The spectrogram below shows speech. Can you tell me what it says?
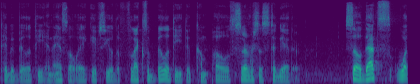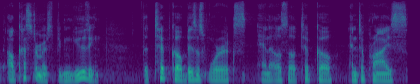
capability, and SOA gives you the flexibility to compose services together. So that's what our customers have been using the TIBCO BusinessWorks and also TIBCO enterprise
